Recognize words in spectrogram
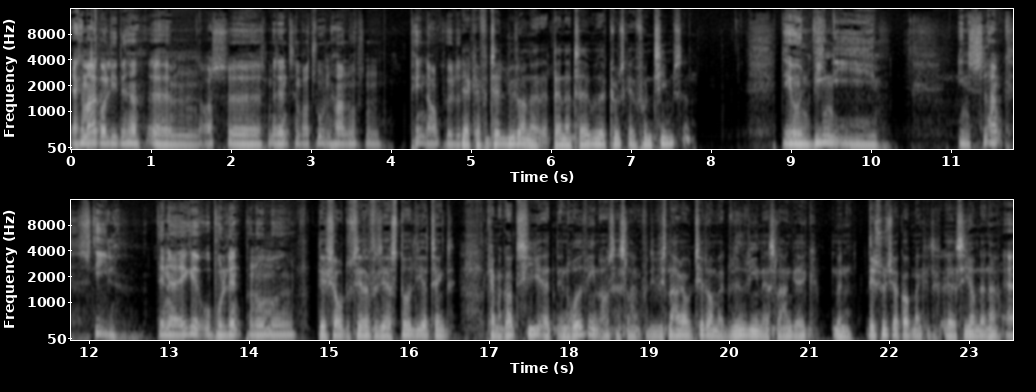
Jeg kan meget godt lide det her. Øhm, også øh, med den temperatur, den har nu, sådan pænt afkølet. Jeg kan fortælle lytterne, at den er taget ud af køleskabet for en time siden. Det er jo en vin i en slank stil. Den er ikke opulent på nogen måde. Det er sjovt, du siger det, fordi jeg stod lige og tænkte, kan man godt sige, at en rødvin også er slank? Fordi vi snakker jo tit om, at hvidvin er slank, ikke? Men det synes jeg godt, man kan uh, sige om den her. Ja,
